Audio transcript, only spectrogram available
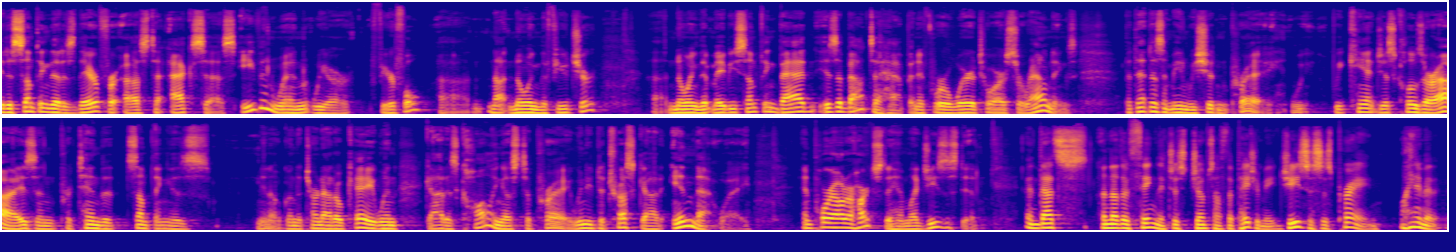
it is something that is there for us to access, even when we are fearful, uh, not knowing the future, uh, knowing that maybe something bad is about to happen if we're aware to our surroundings. But that doesn't mean we shouldn't pray. We, we can't just close our eyes and pretend that something is you know going to turn out okay when God is calling us to pray. We need to trust God in that way and pour out our hearts to him like Jesus did. And that's another thing that just jumps off the page of me. Jesus is praying. Wait a minute.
